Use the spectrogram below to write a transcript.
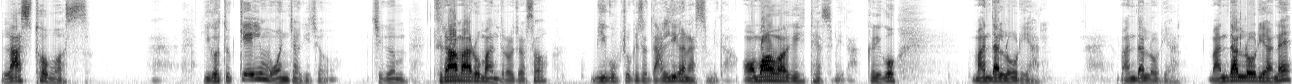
Last of Us. 이것도 게임 원작이죠. 지금 드라마로 만들어져서 미국 쪽에서 난리가 났습니다. 어마어마하게 히트했습니다. 그리고 만달로리안. 만달로리안. 만달로리안의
